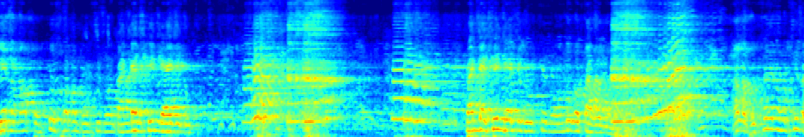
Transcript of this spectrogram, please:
ಏನಮ್ಮ ಹುಟ್ಟಿಸ್ಬೇಕಂತ ಹುಟ್ಟಿಸಿದ್ರು ಅಂತ ಅಂಡ್ಯಾಗ ತಿಂಡಿ ಹೇಗಿದ್ದು ಅಂಡೆ ತಿಂಡಿ ಹೇಗಿದ್ದು ಹುಟ್ಟಿದ್ವು ಒಂದು ಗೊತ್ತಾಗಲ್ಲ. ಅಲ್ಲ ಹುಟ್ಟಿದ ಹುಟ್ಟಿದ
